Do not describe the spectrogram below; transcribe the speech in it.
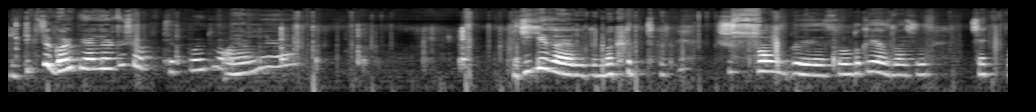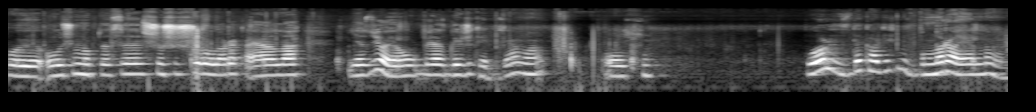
gittikçe garip yerlerde yaptı. Checkpoint'imi ayarla ya. İki kez ayarladım bak hatta. Şu sol e, soldaki yazılar şu check e, oluşum noktası şu şu şu olarak ayarla yazıyor ya o biraz gıcık edici ama olsun. Bu arada sizde kardeşimiz bunları ayarlamamış.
